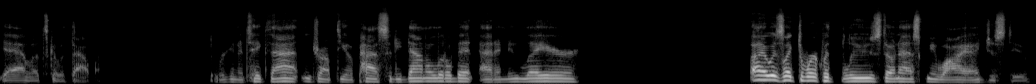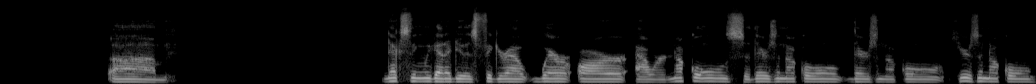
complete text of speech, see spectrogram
Yeah, let's go with that one. So we're going to take that and drop the opacity down a little bit, add a new layer. I always like to work with blues. Don't ask me why, I just do. Um, next thing we got to do is figure out where are our knuckles. So there's a knuckle, there's a knuckle, here's a knuckle.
